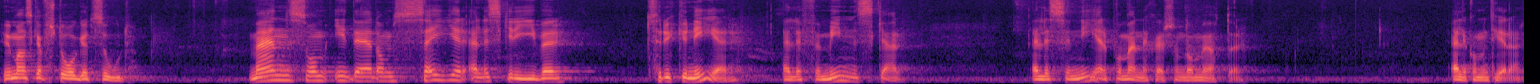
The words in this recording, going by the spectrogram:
hur man ska förstå Guds ord men som i det de säger eller skriver trycker ner eller förminskar eller ser ner på människor som de möter eller kommenterar.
